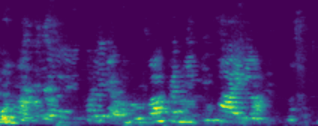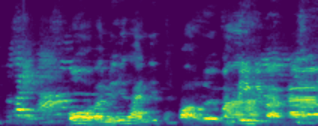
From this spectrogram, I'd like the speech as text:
ว่าแฟนนี้ที่ไทยล่ะเมื่อไหร่นะโอ้แฟนมินิไทยนี่ผมบอกเลยมันว่าติงดีกว่าครับ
